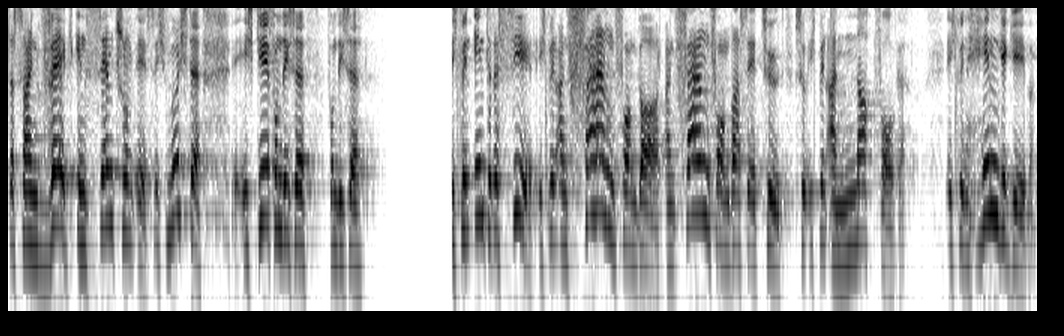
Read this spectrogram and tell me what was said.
dass sein Weg ins Zentrum ist. Ich möchte, ich gehe von dieser, von dieser ich bin interessiert, ich bin ein Fan von Gott, ein Fan von was er tut. So, ich bin ein Nachfolger. Ich bin hingegeben.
